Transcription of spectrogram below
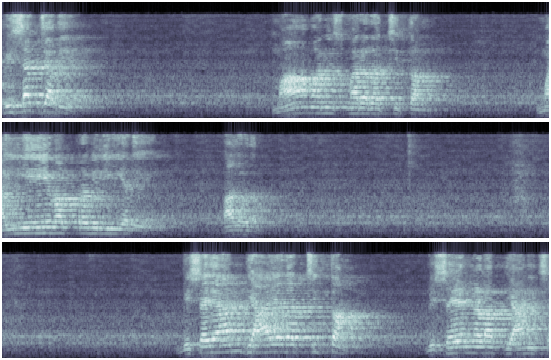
വിസജ്ജതി മാമനുസ്മരത ചിത്തം മയ്യേവ പ്രവിലീയതേ ഭാഗവതം വിഷയാൻ ധ്യായത ചിത്തം വിഷയങ്ങളെ ധ്യാനിച്ച.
